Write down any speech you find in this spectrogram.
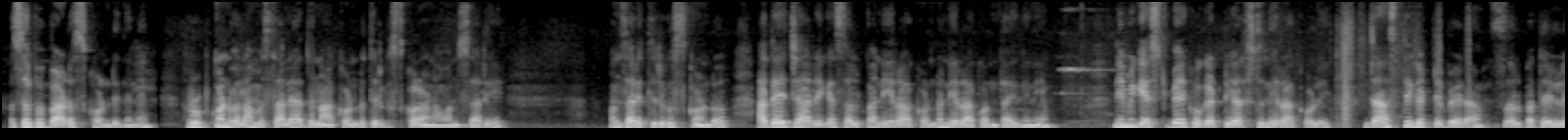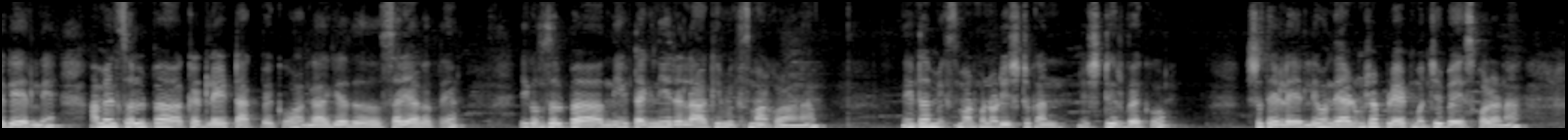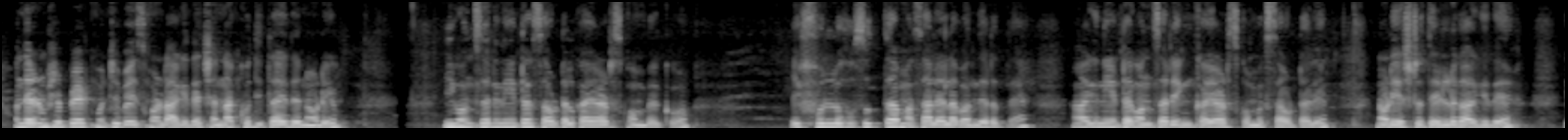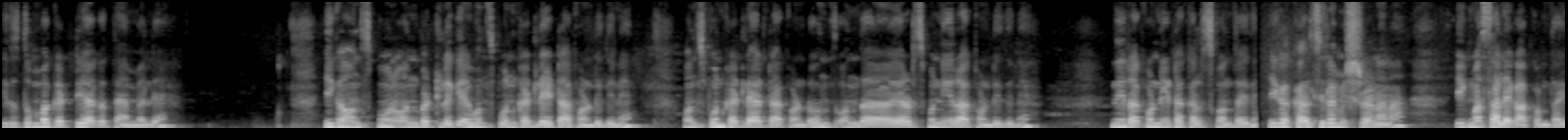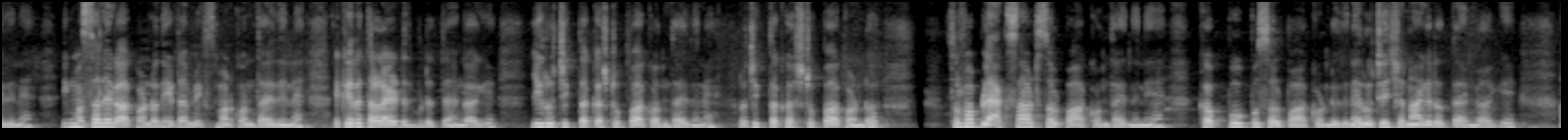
ಅದು ಸ್ವಲ್ಪ ಬಾಡಿಸ್ಕೊಂಡಿದ್ದೀನಿ. ರುಬ್ಕೊಂಡ್ವಲ್ಲ ಮಸಾಲೆ, ಅದನ್ನು ಹಾಕ್ಕೊಂಡು ತಿರುಗಿಸ್ಕೊಳ್ಳೋಣ ಒಂದು ಸಾರಿ ಒಂದು ಸಾರಿ ತಿರುಗಿಸ್ಕೊಂಡು ಅದೇ ಜಾರಿಗೆ ಸ್ವಲ್ಪ ನೀರು ಹಾಕ್ಕೊಂಡು ನೀರು ಹಾಕ್ಕೊತಾ ಇದ್ದೀನಿ. ನಿಮಗೆ ಎಷ್ಟು ಬೇಕು ಗಟ್ಟಿ ಅಷ್ಟು ನೀರು ಹಾಕ್ಕೊಳ್ಳಿ ಜಾಸ್ತಿ ಗಟ್ಟಿ ಬೇಡ, ಸ್ವಲ್ಪ ತೆಳ್ಳಗೆ ಇರಲಿ. ಆಮೇಲೆ ಸ್ವಲ್ಪ ಕಡಲೆ ಹಿಟ್ಟು ಹಾಕಬೇಕು, ಹಾಗಾಗಿ ಅದು ಸರಿಯಾಗುತ್ತೆ. ಈಗ ಒಂದು ಸ್ವಲ್ಪ ನೀಟಾಗಿ ನೀರೆಲ್ಲ ಹಾಕಿ ಮಿಕ್ಸ್ ಮಾಡ್ಕೊಳ್ಳೋಣ. ನೀಟಾಗಿ ಮಿಕ್ಸ್ ಮಾಡ್ಕೊಂಡು ನೋಡಿ ಇಷ್ಟು ಕನ್ ಇಷ್ಟು ಇರಬೇಕು. ಇಷ್ಟು ತೆಳ್ಳೆ ಇರಲಿ. ಒಂದು ಎರಡು ನಿಮಿಷ ಪ್ಲೇಟ್ ಮುಚ್ಚಿ ಬೇಯಿಸ್ಕೊಳ್ಳೋಣ. ಒಂದು ಎರಡು ನಿಮಿಷ ಪ್ಲೇಟ್ ಮುಚ್ಚಿ ಬೇಯಿಸ್ಕೊಂಡಾಗಿದೆ, ಚೆನ್ನಾಗಿ ಕುದೀತಾ ಇದೆ ನೋಡಿ. ಈಗ ಒಂದು ಸರಿ ನೀಟಾಗಿ ಸೌಟಲ್ಲಿ ಕೈ ಆಡಿಸ್ಕೊಬೇಕು ಈಗ ಫುಲ್ಲು ಸುತ್ತ ಮಸಾಲೆ ಎಲ್ಲ ಬಂದಿರುತ್ತೆ. ಹಾಗೆ ನೀಟಾಗಿ ಒಂದು ಸಾರಿ ಹಿಂಗೆ ಕೈ ಆಡಿಸ್ಕೊಬೇಕು ಸೌಟಲ್ಲಿ ನೋಡಿ ಎಷ್ಟು ತೆಳ್ಳಗಾಗಿದೆ. ಇದು ತುಂಬ ಗಟ್ಟಿ ಆಗುತ್ತೆ ಆಮೇಲೆ. ಈಗ ಒಂದು ಸ್ಪೂನ್, ಒಂದು ಬಟ್ಲಿಗೆ ಒಂದು ಸ್ಪೂನ್ ಕಡಲೆ ಹಿಟ್ಟು ಹಾಕ್ಕೊಂಡಿದ್ದೀನಿ ಒಂದು ಸ್ಪೂನ್ ಕಡಲೆ ಹಿಟ್ಟು ಹಾಕ್ಕೊಂಡು ಒಂದು ಒಂದು, ಎರಡು ಸ್ಪೂನ್ ನೀರು ಹಾಕ್ಕೊಂಡಿದ್ದೀನಿ ನೀರು ಹಾಕ್ಕೊಂಡು ನೀಟಾಗಿ ಕಲಿಸ್ಕೊತಾ ಇದ್ದೀನಿ. ಈಗ ಕಲಸಿರೋ ಮಿಶ್ರಣನ ಈಗ ಮಸಾಲೆಗೆ ಹಾಕ್ಕೊತಾ ಇದ್ದೀನಿ. ಈಗ ಮಸಾಲೆಗೆ ಹಾಕ್ಕೊಂಡು ನೀಟಾಗಿ ಮಿಕ್ಸ್ ಮಾಡ್ಕೊತಾ ಇದ್ದೀನಿ. ಯಾಕೆಂದರೆ ತಳ ಹಿಡಿದು ಬಿಡುತ್ತೆ ಹಾಗಾಗಿ. ಈಗ ರುಚಿಗೆ ತಕ್ಕಷ್ಟು ಉಪ್ಪು ಹಾಕ್ಕೊತಾ ಇದ್ದೀನಿ. ರುಚಿಗೆ ತಕ್ಕಷ್ಟು ಉಪ್ಪು ಹಾಕ್ಕೊಂಡು ಸ್ವಲ್ಪ ಬ್ಲ್ಯಾಕ್ ಸಾಲ್ಟ್ ಸ್ವಲ್ಪ ಹಾಕ್ಕೊತಾ ಇದ್ದೀನಿ. ಕಪ್ಪು ಉಪ್ಪು ಸ್ವಲ್ಪ ಹಾಕ್ಕೊಂಡಿದ್ದೀನಿ ರುಚಿ ಚೆನ್ನಾಗಿರುತ್ತೆ ಹಾಗಾಗಿ.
